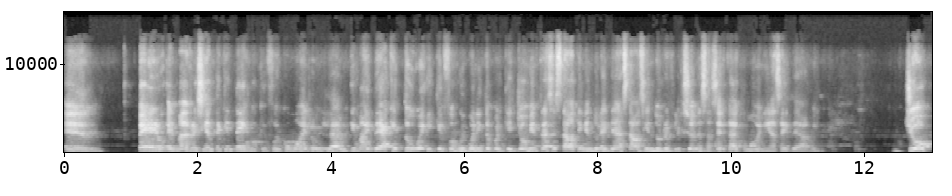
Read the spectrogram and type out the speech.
Em, Pero el más reciente que tengo, que fue como la última idea que tuve y que fue muy bonito porque yo mientras estaba teniendo la idea estaba haciendo reflexiones acerca de cómo venía esa idea a mí. Yo,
